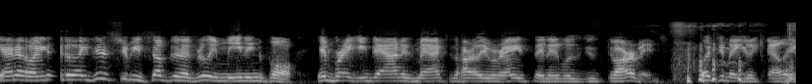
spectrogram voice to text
Yeah, I know. Like, like this should be something that's really meaningful. Him breaking down his match with Harley Race, and it was just garbage. What do you make of it, Kelly?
